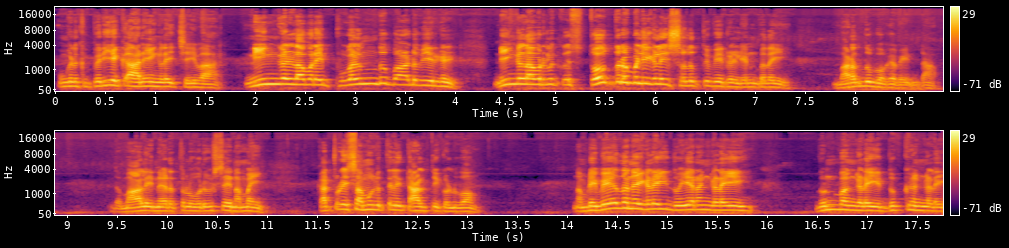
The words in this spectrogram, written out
உங்களுக்கு பெரிய காரியங்களை செய்வார். நீங்கள் அவரை புகழ்ந்து பாடுவீர்கள். நீங்கள் அவர்களுக்கு ஸ்தோத்திர பலிகளை செலுத்துவீர்கள் என்பதை மறந்து போக வேண்டாம். இந்த மாலை நேரத்தில் ஒரு விஷயம் நம்மை கத்துரை சமூகத்தில் தாழ்த்தி கொள்வோம். நம்முடைய வேதனைகளை துயரங்களை துன்பங்களை துக்கங்களை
